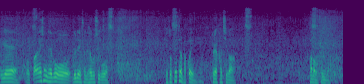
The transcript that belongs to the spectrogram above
이게 뭐 빠른 액션도 해보고 느린 액션도 해보시고 계속 패턴을 바꿔야 됩니다. 그래야 가치가 받아 먹습니다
